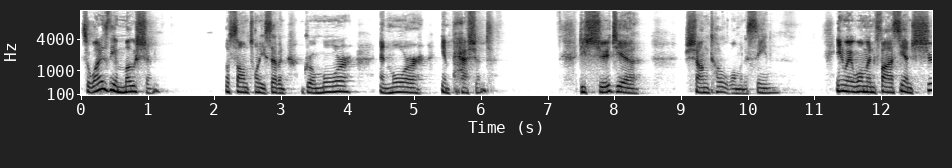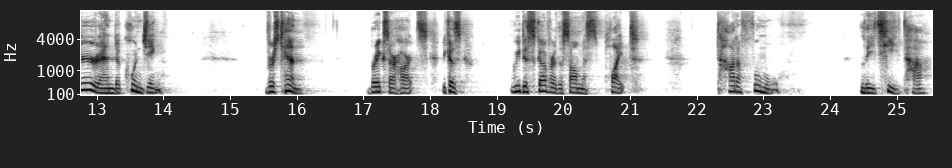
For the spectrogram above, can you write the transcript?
So why does the emotion of Psalm 27 grow more and more impassioned? 第十节伤透我们的心，因为我们发现诗人的困境。Verse 10 breaks our hearts because we discover the psalmist's plight. Tadafumu, li qi ta.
